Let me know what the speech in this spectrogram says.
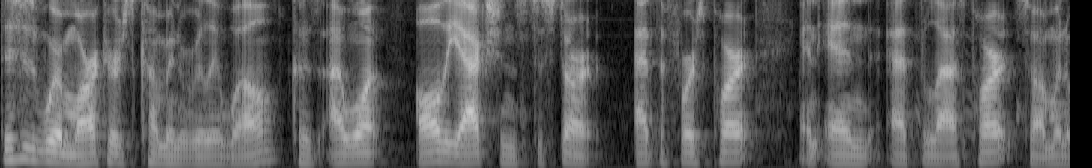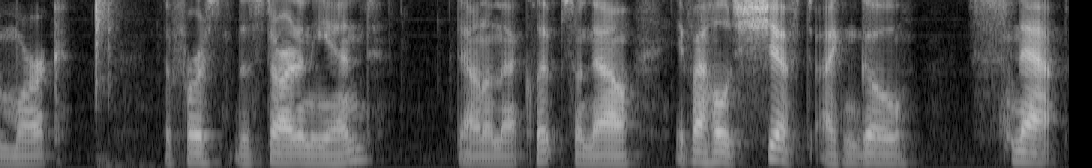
this is where markers come in really well because I want all the actions to start at the first part and end at the last part. So I'm going to mark the first, the start and the end down on that clip. So now if I hold shift, I can go snap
